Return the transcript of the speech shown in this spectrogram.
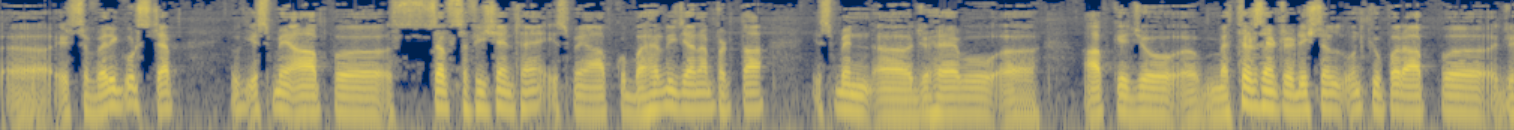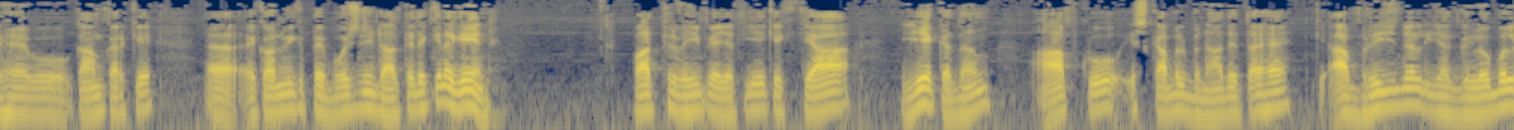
it's a very good step کیونکہ اس میں آپ سیلف سفیشینٹ ہیں، اس میں آپ کو باہر نہیں جانا پڑتا، اس میں جو ہے وہ آپ کے جو میتھڈز ہیں ٹریڈیشنل ان کے اوپر آپ جو ہے وہ کام کر کے اکانومی پہ بوجھ نہیں ڈالتے۔ لیکن اگین بات پھر وہیں پہ آ جاتی ہے کہ کیا یہ قدم آپ کو اس قابل بنا دیتا ہے کہ آپ ریجنل یا گلوبل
